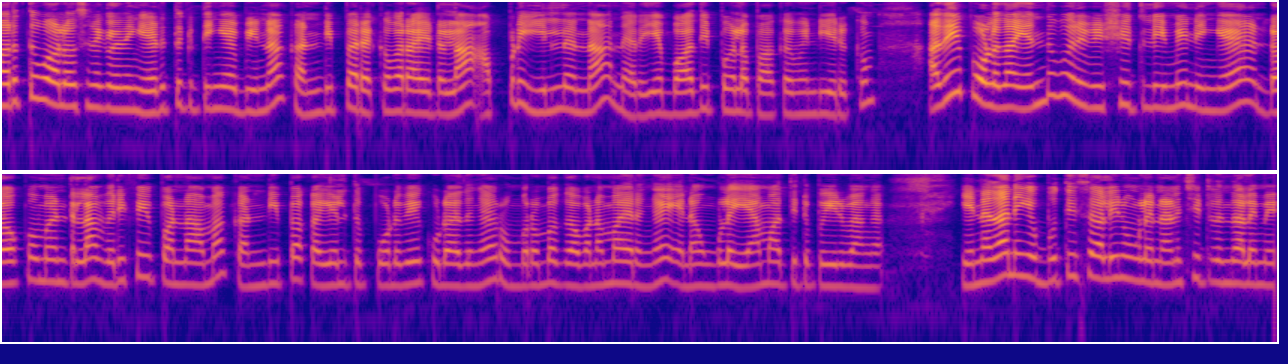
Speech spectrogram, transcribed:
மருத்துவ ஆலோசனைகளை நீங்கள் எடுத்துக்கிட்டீங்க அப்படின்னா கண்டிப்பாக ரெக்கவர் ஆகிடலாம் அப்படி இல்லைன்னா நிறைய பாதிப்புகளை பார்க்க வேண்டியிருக்கும். அதே போல் தான் எந்த ஒரு விஷயத்துலையுமே நீங்கள் டாக்குமெண்ட் எல்லாம் வெரிஃபை பண்ணாமல் கண்டிப்பாக கையெழுத்து போடவே கூடாதுங்க. ரொம்ப ரொம்ப கவனமாக இருங்க. ஏன்னா உங்களை ஏமாற்றிட்டு போயிடுவாங்க என்னதான் நீங்கள் புத்திசாலின்னு உங்களை நினச்சிட்டு இருந்தாலுமே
